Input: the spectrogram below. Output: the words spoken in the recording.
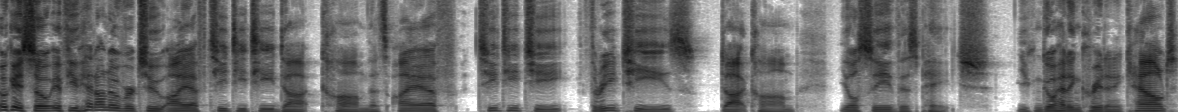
Okay, so if you head on over to ifttt.com, that's ifttt, three T's.com, you'll see this page. You can go ahead and create an account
